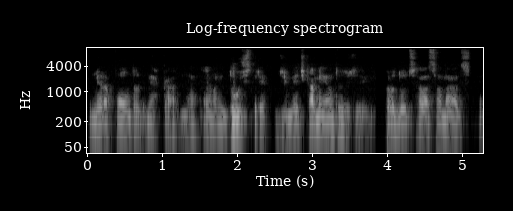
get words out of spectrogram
primeira ponta do mercado. Né? É uma indústria de medicamentos, de produtos relacionados é,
